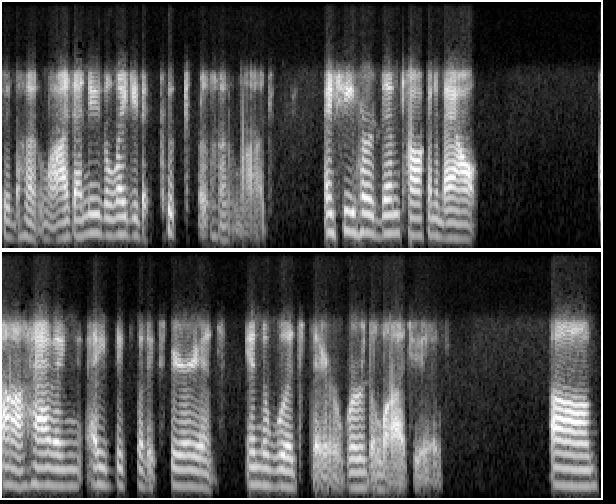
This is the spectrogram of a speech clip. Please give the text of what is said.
to the hunting lodge. I knew the lady that cooked for the hunting lodge, and she heard them talking about uh, having a Bigfoot experience in the woods there where the lodge is. Um,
